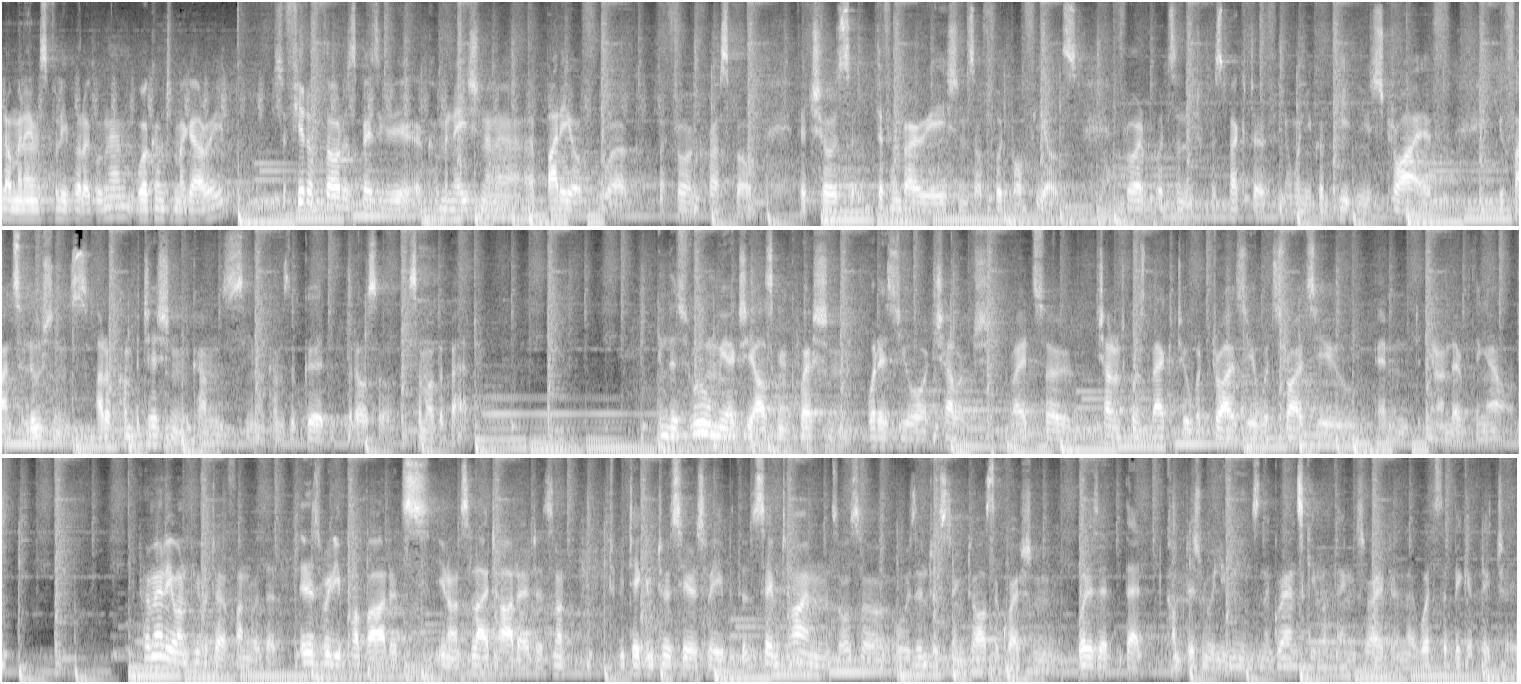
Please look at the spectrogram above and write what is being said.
Hello, my name is Philippe Guggenheim. Welcome to my gallery. So Field of Thought is basically a combination and a, a body of work by Florian Crespol that shows different variations of football fields. Florian puts it into perspective, you know, when you compete and you strive, you find solutions. Out of competition comes, you know, comes the good, but also some of the bad. In this room, we're actually asking a question, what is your challenge, right? So challenge goes back to what drives you, what strives you, and, you know, and everything else. Primarily, I want people to have fun with it. It is really pop art. It's, you know, it's light-hearted. It's not to be taken too seriously, but at the same time, it's also always interesting to ask the question, what is it that competition really means in the grand scheme of things, right? And uh, what's the bigger picture?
